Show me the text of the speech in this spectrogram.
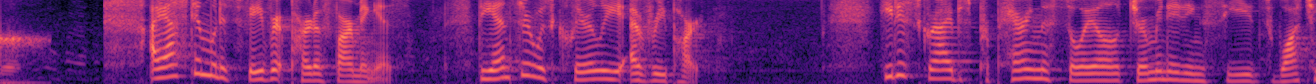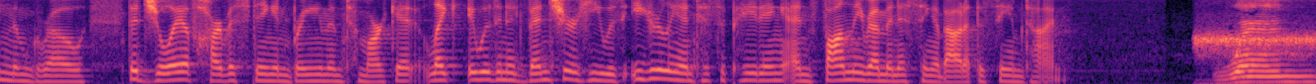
Yes. I asked him what his favorite part of farming is. The answer was clearly every part. He describes preparing the soil, germinating seeds, watching them grow, the joy of harvesting and bringing them to market, like it was an adventure he was eagerly anticipating and fondly reminiscing about at the same time. When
